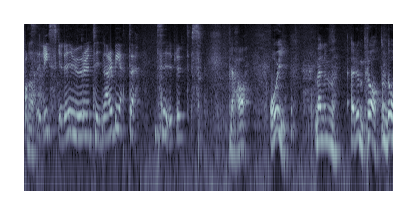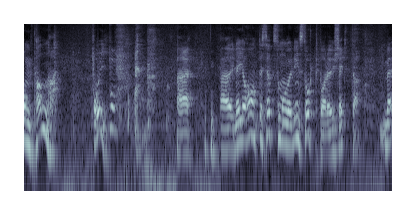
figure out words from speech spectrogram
Basilisker, det är ju rutinarbete, säger Brutus. Jaha, oj! Men är du en pratande ångpanna? Oj! Uh, uh, nej, jag har inte sett så många i din sort bara, ursäkta. Men,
